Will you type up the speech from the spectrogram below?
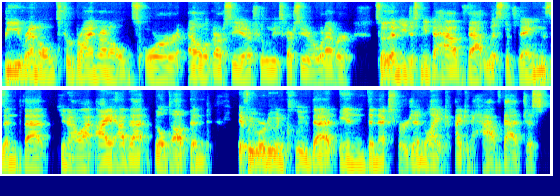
B Reynolds for Bryan Reynolds or L Garcia for Luis Garcia or whatever. So then you just need to have that list of things, and that you know I, I have that built up and if we were to include that in the next version, like I could have that just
